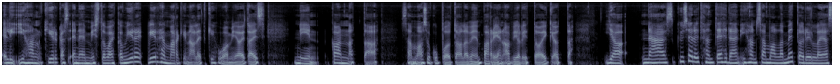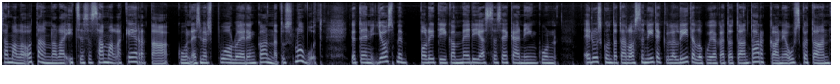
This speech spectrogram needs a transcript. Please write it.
Eli ihan kirkas enemmistö, vaikka virhemarginaalitkin huomioitaisiin, niin kannattaa samaa sukupuolta olevien parien avioliitto-oikeutta. Ja nämä kyselythän tehdään ihan samalla metodilla ja samalla otannalla itse asiassa samalla kertaa kuin esimerkiksi puolueiden kannatusluvut. Joten jos me politiikan mediassa sekä niin kuin eduskuntatalossa niitä kyllä niitä lukuja katsotaan tarkkaan ja uskotaan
